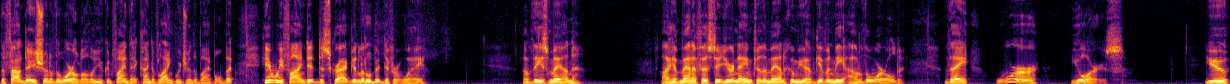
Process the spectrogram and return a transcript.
the foundation of the world, although you can find that kind of language in the Bible, but here we find it described in a little bit different way. Of these men, I have manifested your name to the men whom you have given me out of the world. They were yours. You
